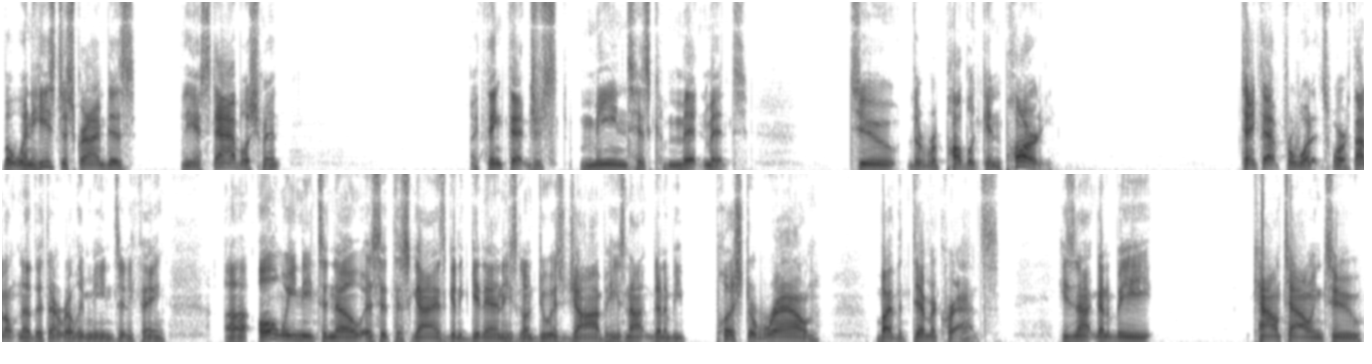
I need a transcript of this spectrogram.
But when he's described as the establishment, I think that just means his commitment to the Republican Party. Take that for what it's worth. I don't know that that really means anything. Uh, all we need to know is that this guy is going to get in. He's going to do his job. He's not going to be pushed around by the Democrats. He's not going to be kowtowing to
